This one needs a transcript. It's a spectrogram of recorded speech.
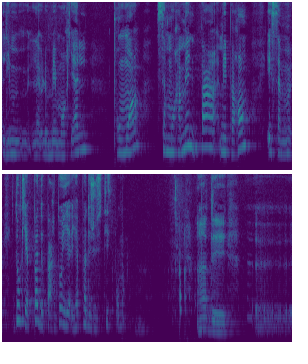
le mémorial, pour moi, ça ne me ramène pas mes parents et ça me... donc il n'y a pas de pardon, il n'y a, pas de justice pour moi. Euh,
